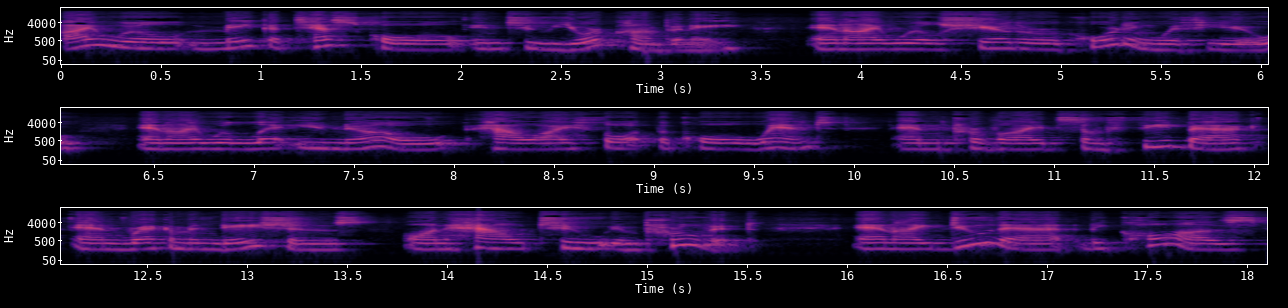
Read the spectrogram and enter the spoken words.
I will make a test call into your company and I will share the recording with you and I will let you know how I thought the call went and provide some feedback and recommendations on how to improve it. And I do that because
